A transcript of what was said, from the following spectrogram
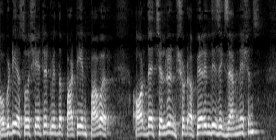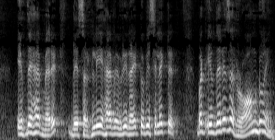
nobody associated with the party in power or their children should appear in these examinations? If they have merit, they certainly have every right to be selected. But if there is a wrongdoing,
